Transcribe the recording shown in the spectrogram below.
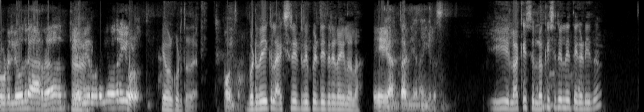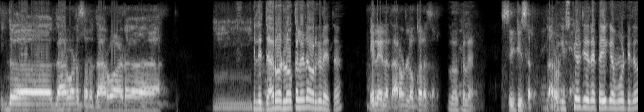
ರೋಡಲ್ಲಿ ಹೋದ್ರೆ ಆರು ಕೆವಿ ರೋಡಲ್ಲಿ ಹೋದ್ರೆ ಏಳು. ಏಳು ಕೊಡ್ತದೆ. ಹೌದು. ಬಟ್ ವೆಹಿಕಲ್ ಆಕ್ಸಿಡೆಂಟ್ ರಿಪೀಟ್ ಇದ್ರೆ ಏನಾಗಿಲ್ಲ ಏ ಅಂತ ಏನಾಗಿಲ್ಲ ಸರ್ ಈ ಲೊಕೇಶನ್ ಲೊಕೇಶನ್ ಎಲ್ಲೈತೆ ಗಾಡಿ ಇದು? ಇದು ಧಾರವಾಡ ಸರ್ ಧಾರವಾಡ ಇಲ್ಲಿ ಧಾರವಾಡ ಲೋಕಲ್ ಏನೋ ಹೊರಗಡೆ ಐತಾ? ಇಲ್ಲ ಇಲ್ಲ Dharwad local sir. Local city sir Dharwad. ಎಷ್ಟು ಕೇಳ್ತಿದೆ ಕೈಗೆ ಅಮೌಂಟ್ ಇದು?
